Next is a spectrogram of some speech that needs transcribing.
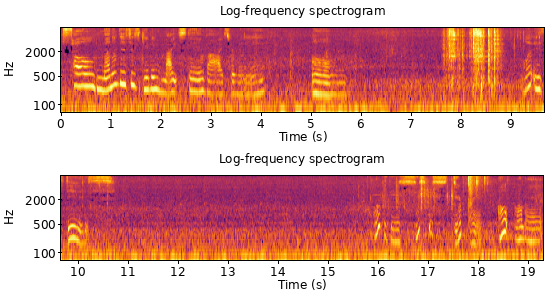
so none of this is giving nightstand vibes for me. Um, what is this? Look at this. This is different. Oh, my bad.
